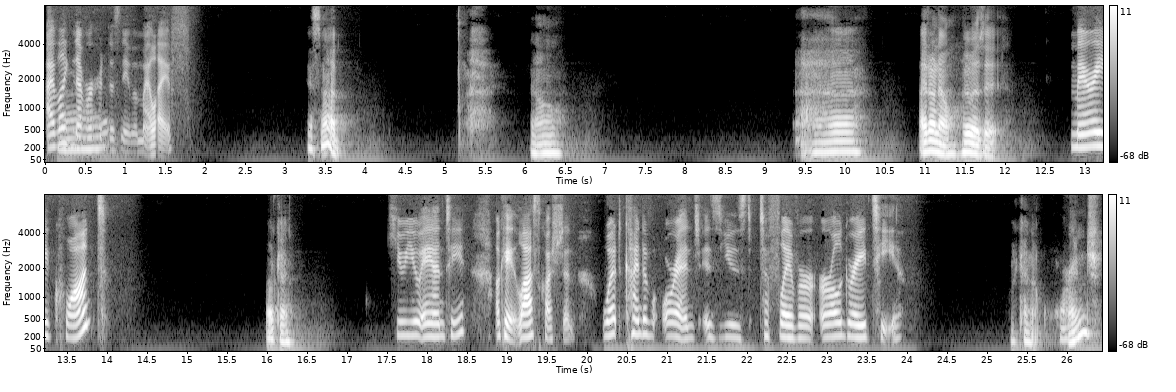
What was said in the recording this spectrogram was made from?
I've like never Uh, heard this name in my life. It's not. No. Uh, I don't know. Who is it? Mary Quant? Okay. Q U A N T. Okay, last question. What kind of orange is used to flavor Earl Grey tea? What kind of orange?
